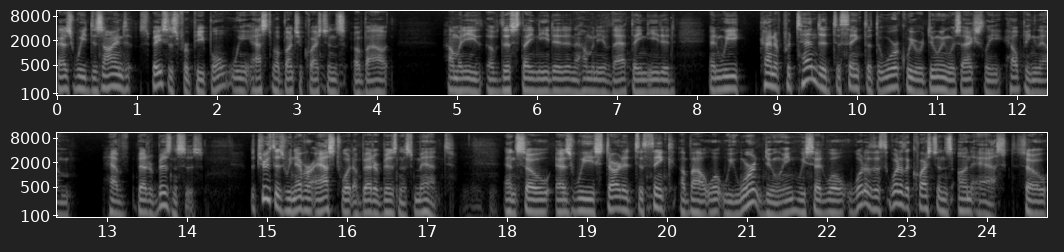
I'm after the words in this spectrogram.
as we designed spaces for people, we asked them a bunch of questions about how many of this they needed and how many of that they needed. And we kind of pretended to think that the work we were doing was actually helping them have better businesses. The truth is, we never asked what a better business meant. Mm-hmm. And so, as we started to think about what we weren't doing, we said, well, what are the, what are the questions unasked? So,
